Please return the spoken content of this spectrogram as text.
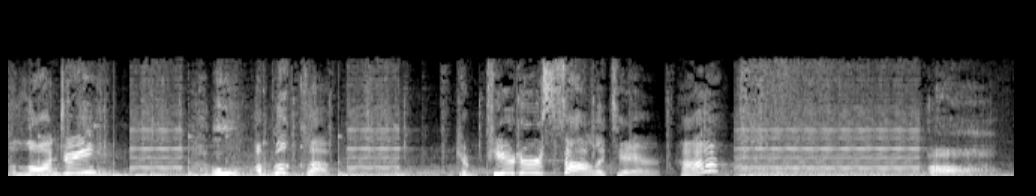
A laundry? Ooh, a book club. Computer solitaire, huh? Ah, oh,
